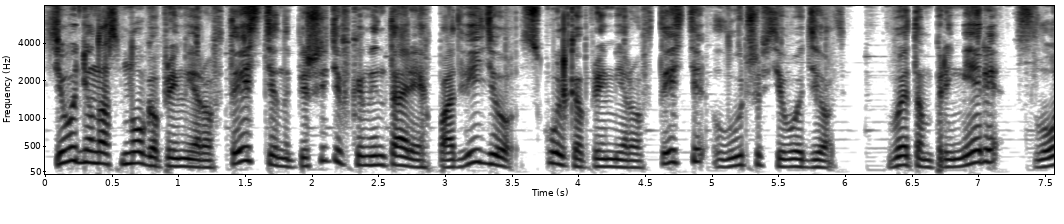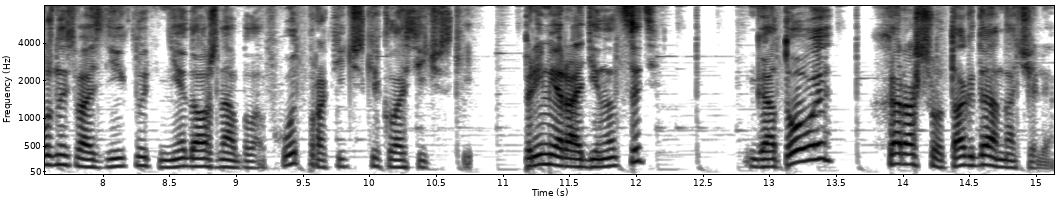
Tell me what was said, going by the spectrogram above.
Сегодня у нас много примеров в тесте. Напишите в комментариях под видео, сколько примеров в тесте лучше всего делать. В этом примере сложность возникнуть не должна была, вход практически классический. Пример 11. Готовы? Хорошо, тогда начали.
